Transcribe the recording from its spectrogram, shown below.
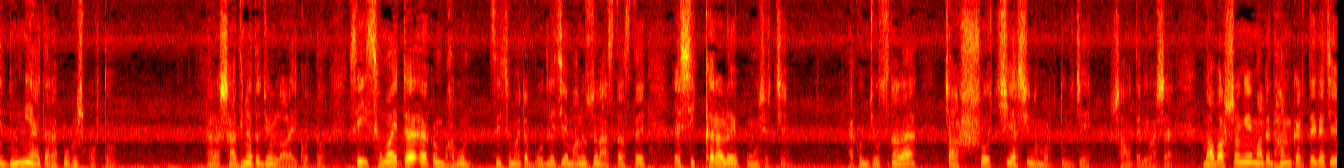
দুনিয়ায় তারা প্রবেশ করত। তারা স্বাধীনতার জন্য লড়াই করত। সেই সময়টা এখন ভাবুন, সেই সময়টা বদলেছে, মানুষজন আস্তে আস্তে শিক্ষার আলোয় পৌঁছচ্ছে। এখন জ্যোৎস্নারা চারশো ছিয়াশি নম্বর তুলছে সাঁওতালি ভাষায়। বাবার সঙ্গে মাঠে ধান কাটতে গেছে,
